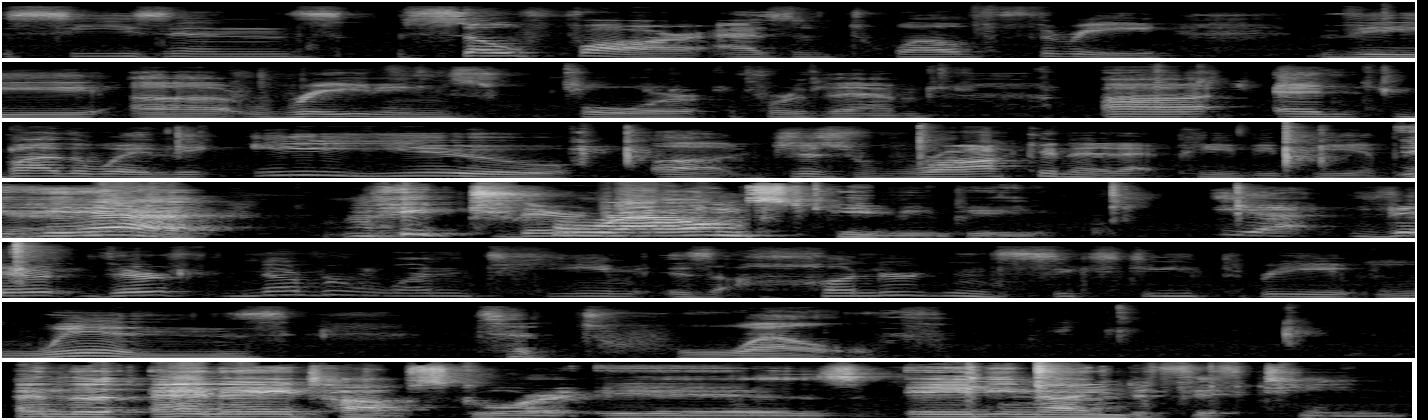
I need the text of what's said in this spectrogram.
season's so far, as of 12-3, the uh, ratings for for them. Uh, and by the way, the EU uh, just rocking it at PvP. Apparently. Yeah. They They're- PvP. Yeah, their their number one team is 163 wins to 12. And the NA top score is 89 to 15.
